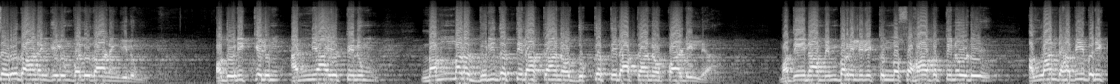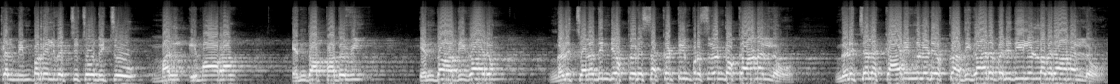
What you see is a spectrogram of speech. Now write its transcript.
ചെറുതാണെങ്കിലും വലുതാണെങ്കിലും അതൊരിക്കലും അന്യായത്തിനും നമ്മളെ ദുരിതത്തിലാക്കാനോ ദുഃഖത്തിലാക്കാനോ പാടില്ല. മദീന മിമ്പറിൽ ഇരിക്കുന്ന സ്വഹാബത്തിനോട് അള്ളാന്റെ ഹബീബ് ഒരിക്കൽ മിമ്പറിൽ വെച്ച് ചോദിച്ചു മൽ ഇമാറ? എന്താ പദവി? എന്താ അധികാരം? നിങ്ങൾ ചിലതിന്റെ ഒക്കെ ഒരു സെക്രട്ടറിയും പ്രസിഡന്റും ഒക്കെ ആണല്ലോ. നിങ്ങൾ ചില കാര്യങ്ങളുടെ ഒക്കെ അധികാര പരിധിയിലുള്ളവരാണല്ലോ.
